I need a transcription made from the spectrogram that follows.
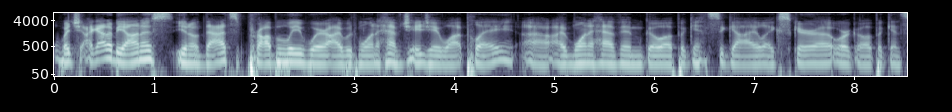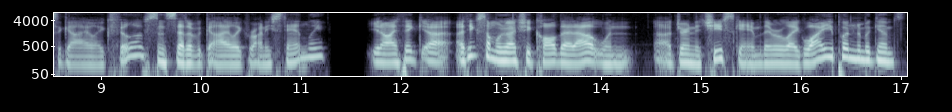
which I got to be honest, you know, that's probably where I would want to have JJ Watt play. Uh, I want to have him go up against a guy like Skura or go up against a guy like Phillips instead of a guy like Ronnie Stanley. You know, I think uh, I think someone actually called that out when uh, during the Chiefs game, they were like, "Why are you putting him against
